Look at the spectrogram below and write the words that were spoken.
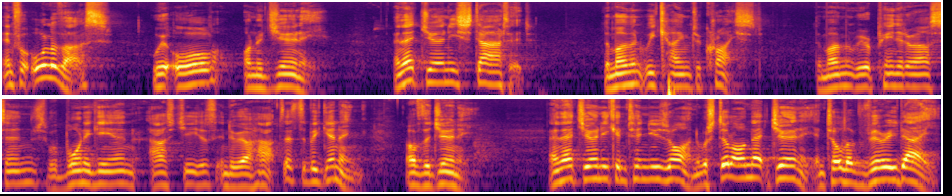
And for all of us, we're all on a journey. And that journey started the moment we came to Christ. The moment we repented of our sins, were born again, asked Jesus into our hearts. That's the beginning of the journey. And that journey continues on. We're still on that journey until the very day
